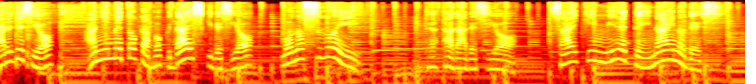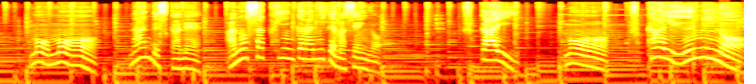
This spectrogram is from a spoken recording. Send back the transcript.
あれですよ。アニメとか僕大好きですよ。ものすごいただですよ。最近見れていないのです。もうもう何ですかね。あの作品から見てませんよ。深いもう深い海の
